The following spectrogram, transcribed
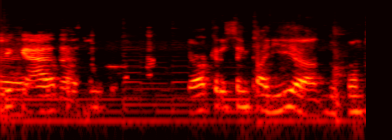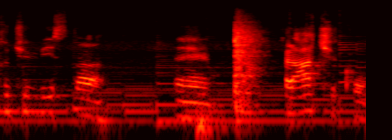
Obrigada. É, eu acrescentaria, do ponto de vista é, prático,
